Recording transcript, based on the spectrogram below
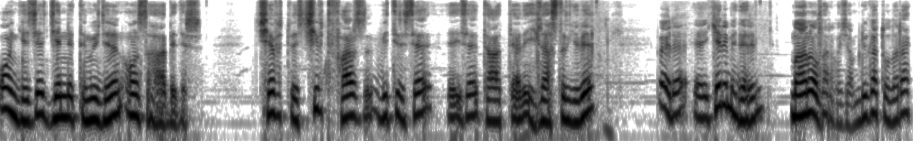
On gece cennette müjdelen on sahabedir. Çift ve çift farz vitir ise, e, ise taatlerde ihlastır gibi böyle e, kelimelerin mana olarak hocam lügat olarak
